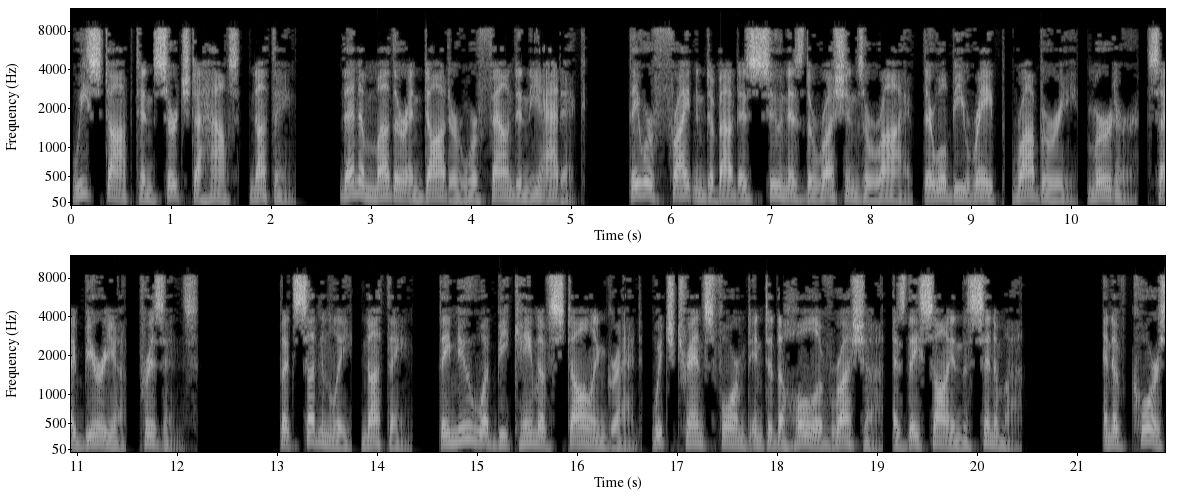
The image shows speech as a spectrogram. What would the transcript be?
We stopped and searched a house, nothing. Then a mother and daughter were found in the attic. They were frightened about as soon as the Russians arrive, there will be rape, robbery, murder, Siberia, prisons. But suddenly, nothing. They knew what became of Stalingrad, which transformed into the whole of Russia, as they saw in the cinema. And of course,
